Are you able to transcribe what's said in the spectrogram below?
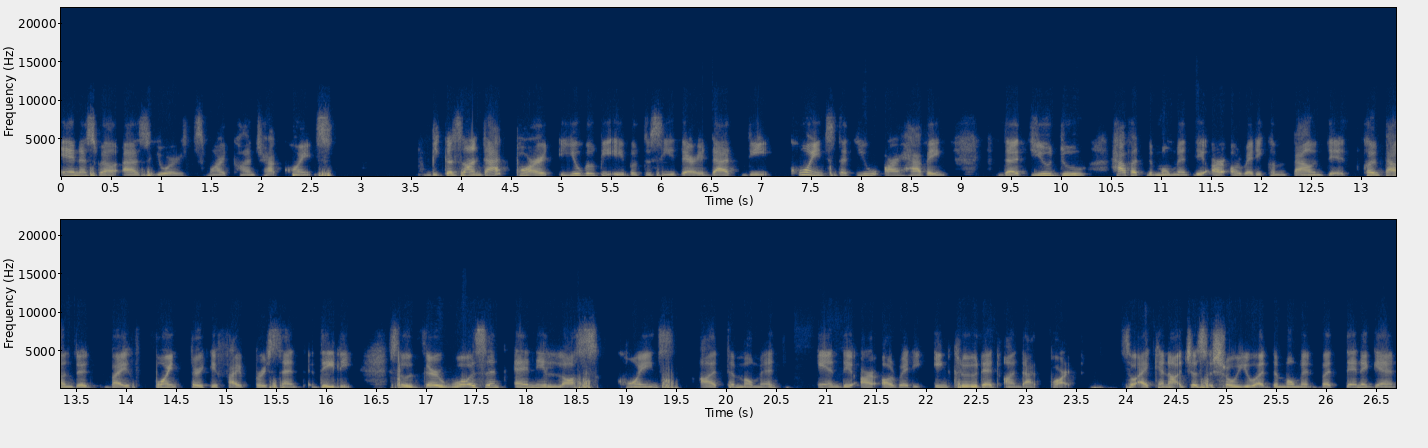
and as well as your smart contract coins. Because on that part, you will be able to see there that the coins that you are having that you do have at the moment they are already compounded compounded by 0.35% daily. So there wasn't any loss coins at the moment and they are already included on that part. So I cannot just show you at the moment, but then again,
